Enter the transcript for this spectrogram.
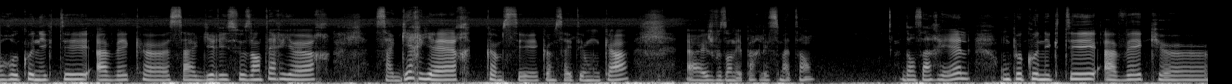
reconnecter avec sa guérisseuse intérieure, sa guerrière, comme, comme ça a été mon cas. je vous en ai parlé ce matin dans un réel, on peut connecter avec euh,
